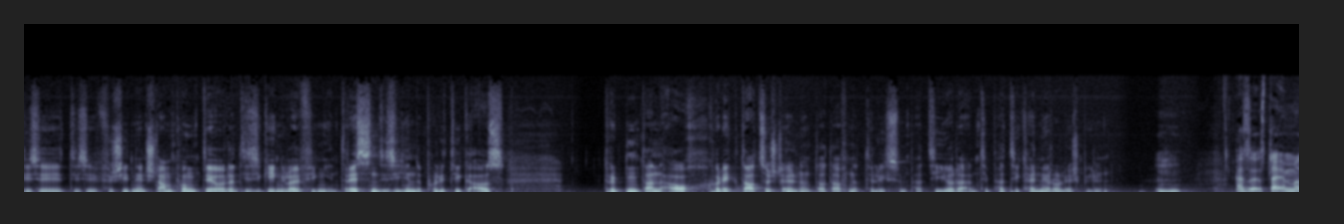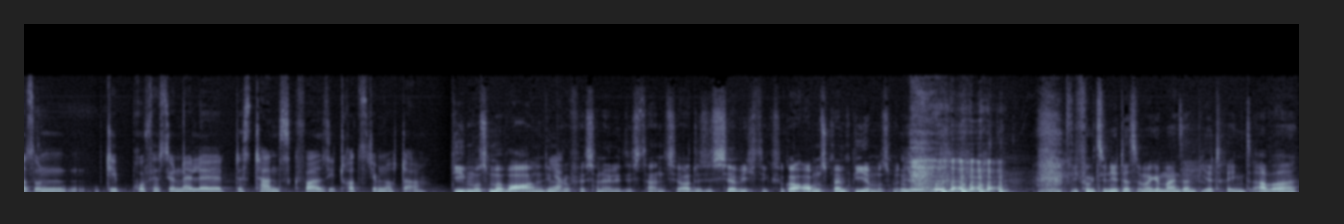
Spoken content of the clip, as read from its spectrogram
diese, diese verschiedenen Standpunkte oder diese gegenläufigen Interessen, die sich in der Politik ausdrücken, dann auch korrekt darzustellen. Und da darf natürlich Sympathie oder Antipathie keine Rolle spielen. Mhm. Also ist da immer so ein, die professionelle Distanz quasi trotzdem noch da? Die muss man wahren, die ja. professionelle Distanz. Ja, das ist sehr wichtig. Sogar abends beim Bier muss man das wahren. Wie funktioniert das, wenn man gemeinsam Bier trinkt, aber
